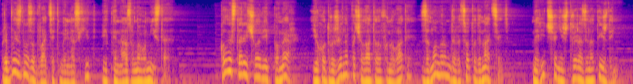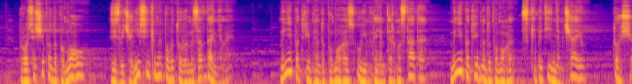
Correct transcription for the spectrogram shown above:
приблизно за 20 миль на схід від неназваного міста. Коли старий чоловік помер, його дружина почала телефонувати за номером 911 не рідше ніж три рази на тиждень, просячи про допомогу зі звичайнісінькими побутовими завданнями. Мені потрібна допомога з увімкненням термостата, мені потрібна допомога з кипятінням чаю тощо.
